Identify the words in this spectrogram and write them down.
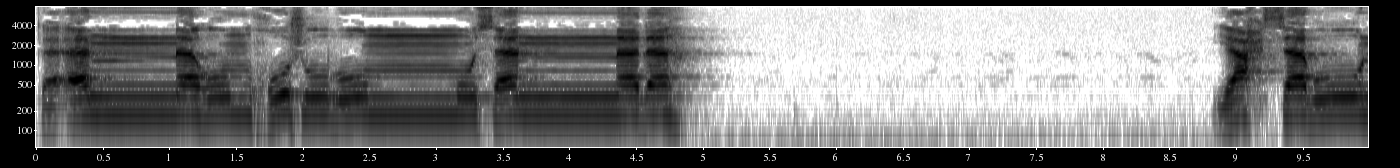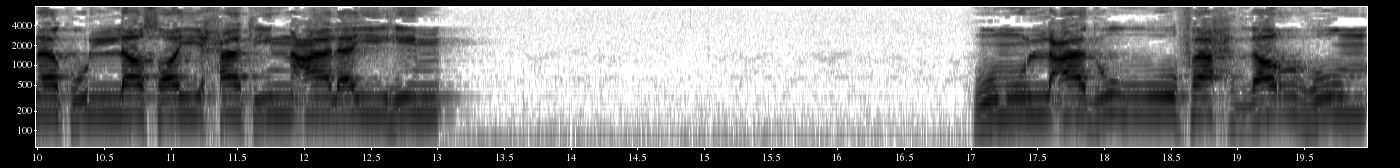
كانهم خشب مسنده يحسبون كل صيحة عليهم هم العدو فاحذرهم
